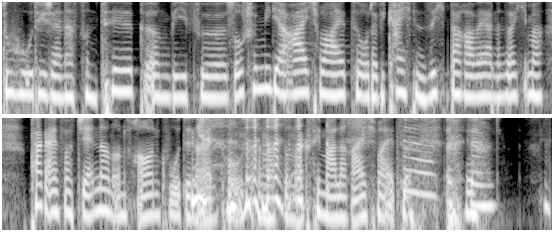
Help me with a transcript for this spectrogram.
du Tijan, hast du einen Tipp irgendwie für Social Media Reichweite oder wie kann ich denn sichtbarer werden? Dann sage ich immer, pack einfach Gendern und Frauenquote in einen Post, dann hast du maximale Reichweite. Ja, das stimmt. Ja.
